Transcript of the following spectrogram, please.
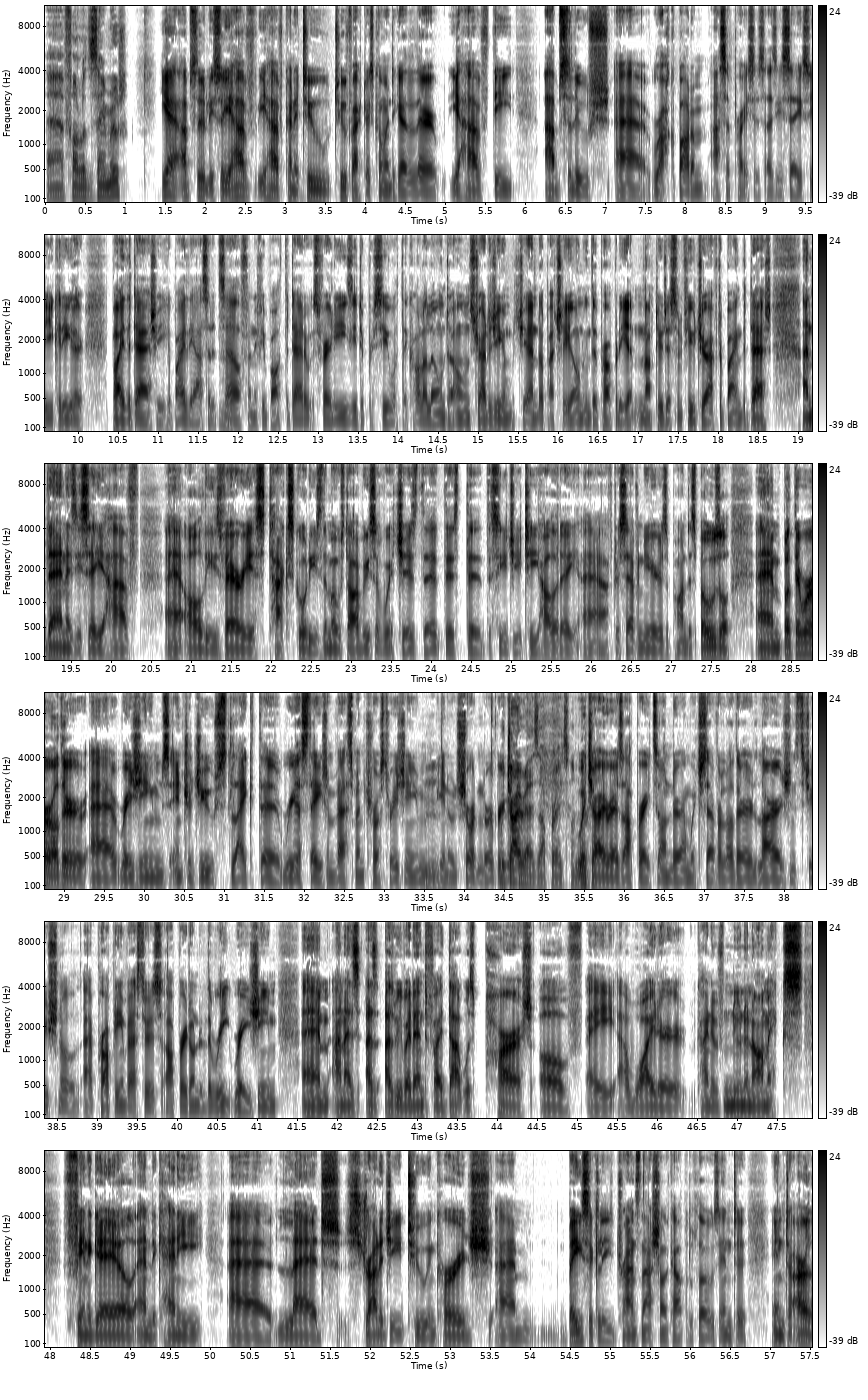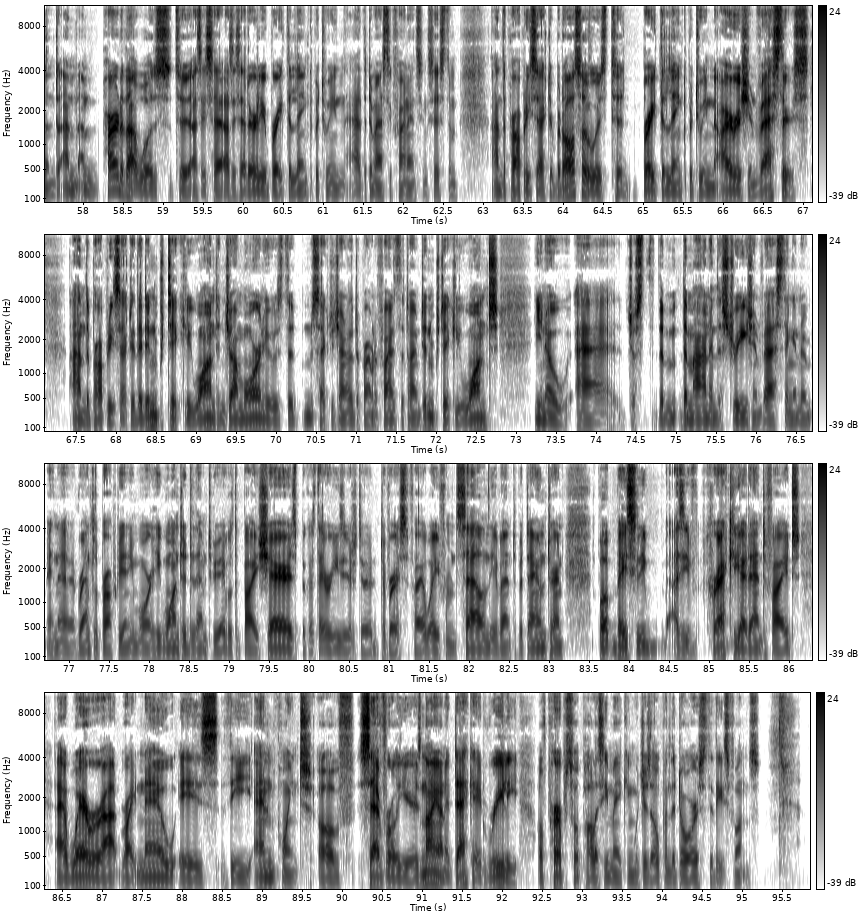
uh, followed the same route. Yeah, absolutely. So you have you have kind of two two factors coming together there. You have the absolute uh, rock bottom asset prices, as you say. So you could either buy the debt or you could buy the asset itself. And if you bought the debt, it was fairly easy to pursue what they call a loan to own strategy, in which you end up actually owning the property in not too distant future after buying the debt. And then, as you say, you have uh, all these various tax goodies. The most obvious of which is the the, the, the CGT holiday uh, after seven years upon disposal. Um, but there were other uh, regimes introduced, like the real estate investment trust regime, mm. you know, shortened or abbreviated, which IRES operates under. Which IRES operates under, and which several other large institutional uh, property investors operate under the REIT regime. Um, and as, as as we've identified, that was part of a, a wider kind of Noonanomics, Fine Gael, and Kenny uh, led strategy to encourage um, basically transnational capital flows into into Ireland, and and part of that was to, as I said as I said earlier, break the link between uh, the domestic financing system and the property sector, but also it was to break the link between Irish investors and the property sector. They didn't particularly want, and John Moran, who was the Secretary General of the Department of Finance at the time, didn't particularly want, you know, uh, just the the man in the street investing in a, in a rental property anymore. He wanted them to be able to buy shares because they were easier to diversify away from and sell in the event of a downturn. But basically, as you've correctly identified, uh, where we're at right now is the endpoint of several years, nigh on a decade, really, of purposeful policy making, which has opened the doors to these funds.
